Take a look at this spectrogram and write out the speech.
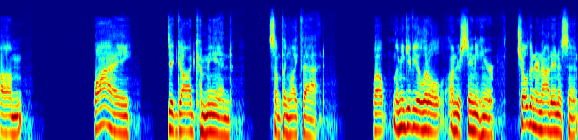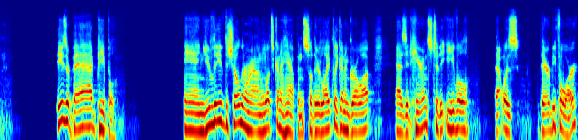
um, Why did God command something like that? Well, let me give you a little understanding here. Children are not innocent. These are bad people. And you leave the children around, what's going to happen? So they're likely going to grow up as adherents to the evil that was there before.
